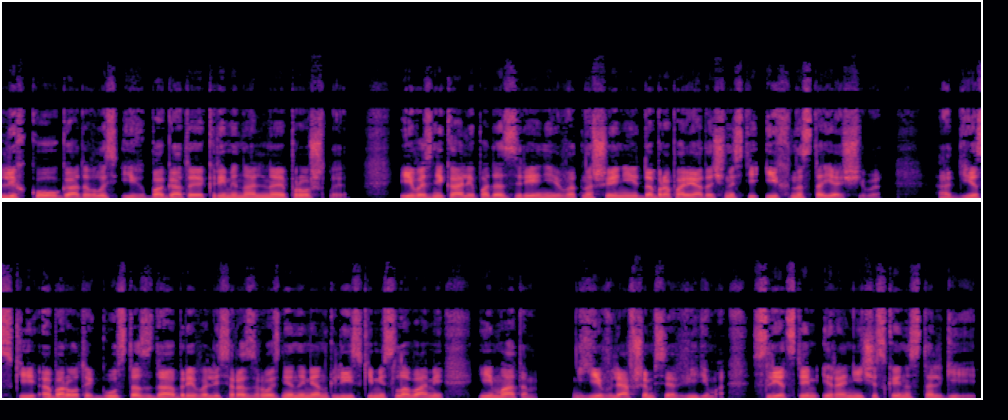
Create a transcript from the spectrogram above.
легко угадывалось их богатое криминальное прошлое, и возникали подозрения в отношении добропорядочности их настоящего. А детские обороты густо сдабривались разрозненными английскими словами и матом, являвшимся, видимо, следствием иронической ностальгии.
